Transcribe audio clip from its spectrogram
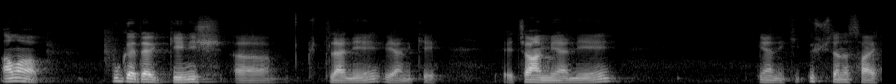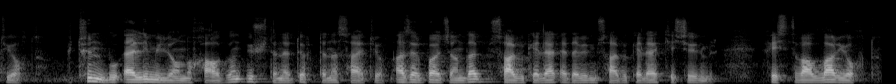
Amma bu qədər geniş kütləni, yəni ki, E, camiyəni yəni ki 3 dənə saytı yoxdur. Bütün bu 50 milyonluq xalqın 3 dənə, 4 dənə saytı yoxdur. Azərbaycanda müsabiqələr, ədəbi müsabiqələr keçirilmir. Festivallar yoxdur.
